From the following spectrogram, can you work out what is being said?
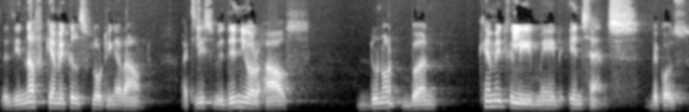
there's enough chemicals floating around. At least within your house, do not burn chemically made incense because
